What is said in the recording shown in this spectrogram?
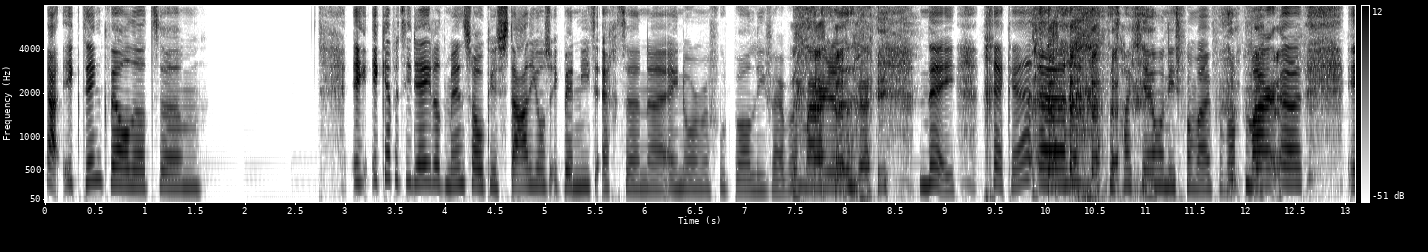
Ja, ik denk wel dat. ehm, ik, ik heb het idee dat mensen ook in stadions. Ik ben niet echt een eh, enorme voetballiefhebber. Maar eh, nee. nee, gek hè? Eh, dat had je helemaal niet van mij verwacht. Maar in,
